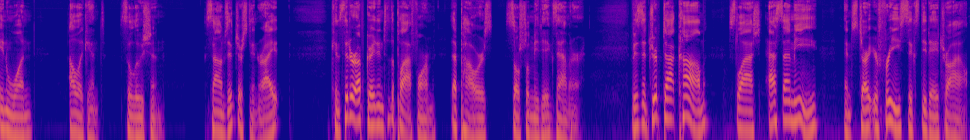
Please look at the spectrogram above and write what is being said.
in one elegant solution. Sounds interesting, right? Consider upgrading to the platform that powers Social Media Examiner. Visit drip.com slash SME and start your free 60-day trial.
